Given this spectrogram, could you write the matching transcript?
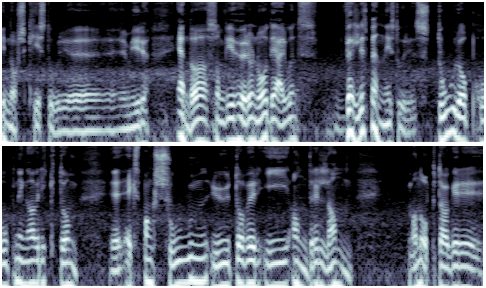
i norsk historie, Myhre. Enda som vi hører nå, det er jo en veldig spennende historie. Stor opphopning av rikdom. Eh, ekspansjon utover i andre land man oppdager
